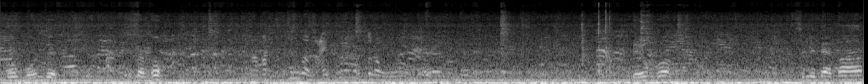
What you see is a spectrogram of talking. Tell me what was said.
그건 뭔데? 일단 넣어. 아까 그 친구가 많이 뿌려 먹더라고 매운 거. 칠리 페퍼.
